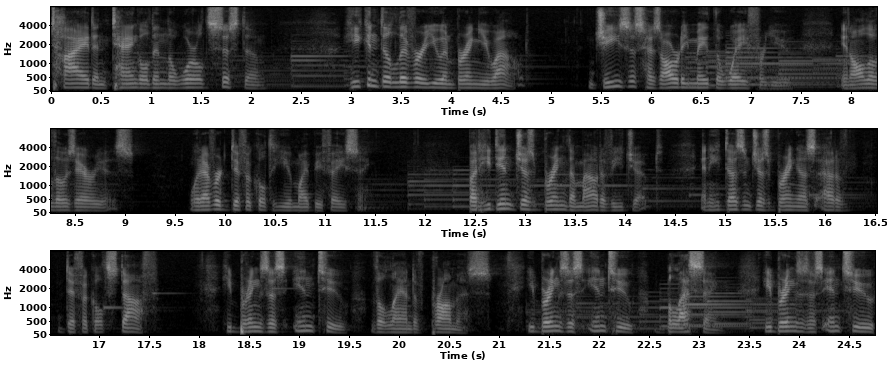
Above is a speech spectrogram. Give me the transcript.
tied and tangled in the world system, He can deliver you and bring you out. Jesus has already made the way for you in all of those areas, whatever difficulty you might be facing. But He didn't just bring them out of Egypt, and He doesn't just bring us out of difficult stuff. He brings us into the land of promise. He brings us into blessing. He brings us into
